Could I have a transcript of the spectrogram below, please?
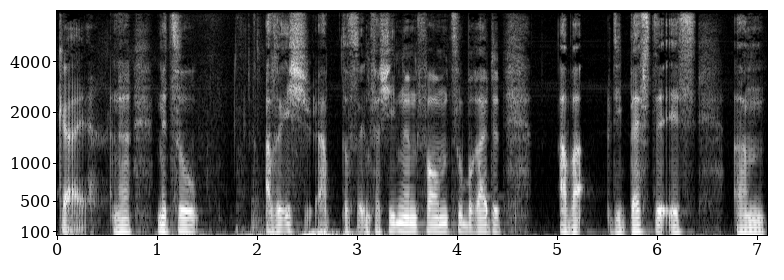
Geil. Ne, mit so, also ich habe das in verschiedenen Formen zubereitet, aber die beste ist ähm,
